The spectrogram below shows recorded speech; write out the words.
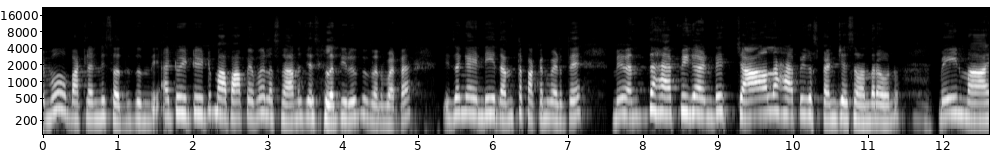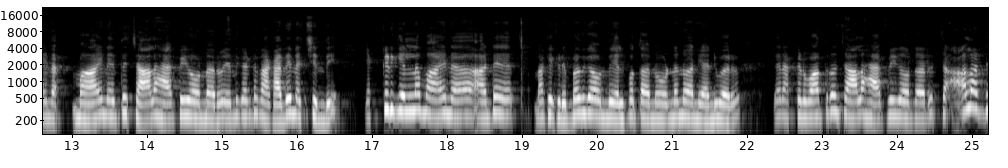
ఏమో బట్టలన్నీ సర్దుతుంది. అటు ఇటు ఇటు మా పాప ఏమో ఇలా స్నానం చేసి ఇలా తిరుగుతుంది అనమాట నిజంగా అండి ఇదంతా పక్కన పెడితే మేము ఎంత హ్యాపీగా అంటే చాలా హ్యాపీగా స్పెండ్ చేసాం అందరం మెయిన్ మా ఆయన మా ఆయన అయితే చాలా హ్యాపీగా ఉన్నారు. ఎందుకంటే నాకు అదే నచ్చింది. ఎక్కడికి వెళ్ళినా మా ఆయన అంటే నాకు ఇక్కడ ఇబ్బందిగా ఉంది వెళ్ళిపోతాను ఉండను అని అనేవారు. కానీ అక్కడ మాత్రం చాలా హ్యాపీగా ఉన్నారు. చాలా అంటే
